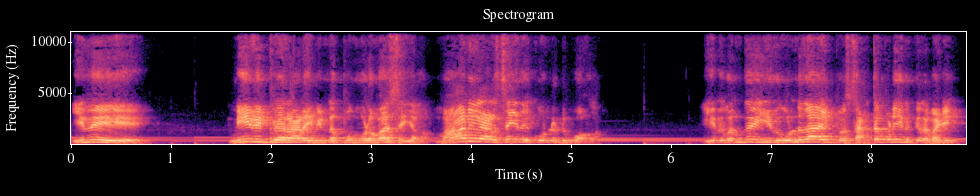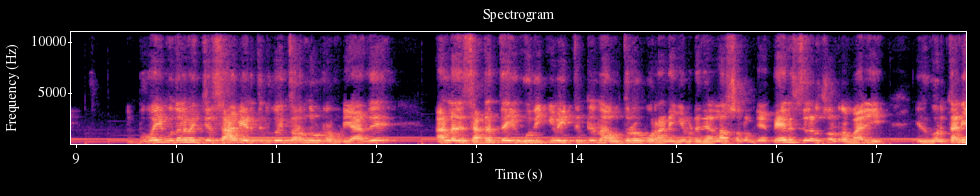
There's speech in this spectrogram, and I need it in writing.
இது நீதி பேராணை விண்ணப்பம் மூலமா செய்யலாம். மாநில அரசை இதை கொண்டுட்டு போகலாம். இது வந்து இது ஒண்ணுதான் இப்ப சட்டப்படி இருக்கிற வழி. போய் முதலமைச்சர் சாவி எடுத்துட்டு போய் திறந்து விட்டுற முடியாது. அல்லது சட்டத்தை ஒதுக்கி வைத்துட்டு நான் உத்தரவு போடுறேன் நீங்க விடுங்க எல்லாம் சொல்ல முடியாது. வேறு சிலர் சொல்ற மாதிரி இதுக்கு ஒரு தனி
